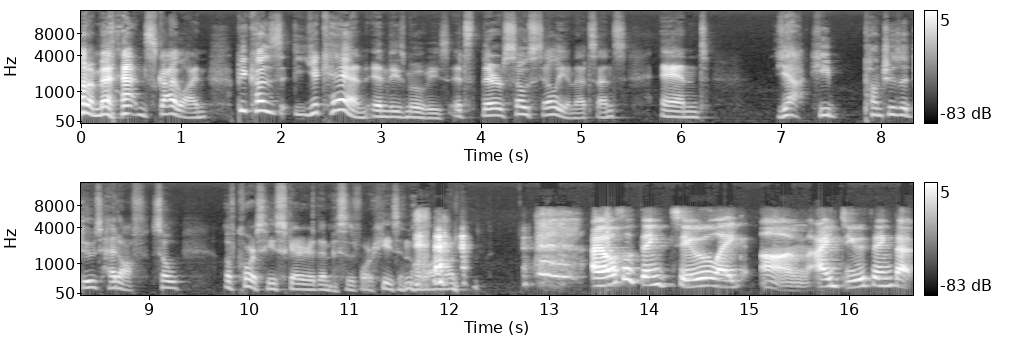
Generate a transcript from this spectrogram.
on a Manhattan skyline? Because you can in these movies. It's they're so silly in that sense, and yeah, he punches a dude's head off. So of course he's scarier than Mrs. Voorhees in the long run. I also think too, like, um, I do think that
